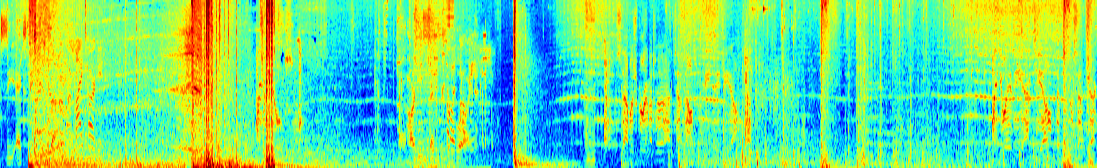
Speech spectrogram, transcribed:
HCXD. On my target. Watch your fuels. Hardened sentry deployed. copy. Establish perimeter at 10,000 feet AGL. UAV MTL 50% check.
